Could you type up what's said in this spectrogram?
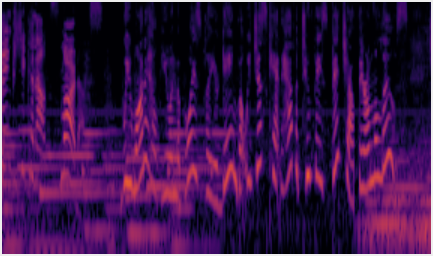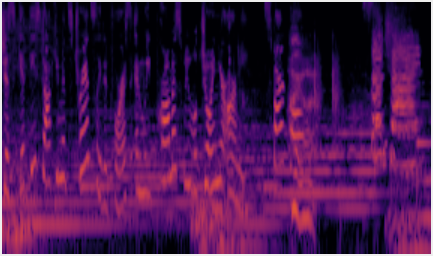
thinks she can outsmart us. We want to help you and the boys play your game, but we just can't have a two-faced bitch out there on the loose. Just get these documents translated for us, and we promise we will join your army. Sparkle! Hi, Sunshine!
